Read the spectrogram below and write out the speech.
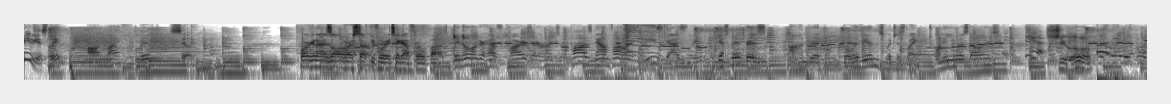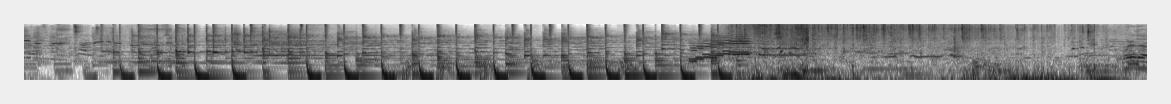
Previously on Life Lived Silly. Organize all of our stuff before we take off for La Paz. They no longer have cars that are running to La Paz. Now I'm following these guys' lead. Yes, man. There is 100 Bolivians, which is like 20 US dollars. Sure.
